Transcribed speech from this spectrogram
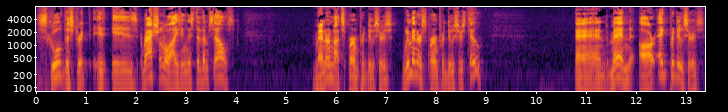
school district is, is rationalizing this to themselves. Men are not sperm producers; women are sperm producers too, and men are egg producers.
